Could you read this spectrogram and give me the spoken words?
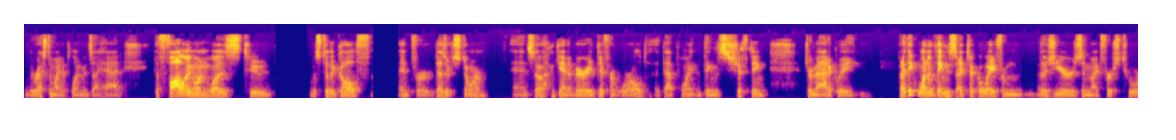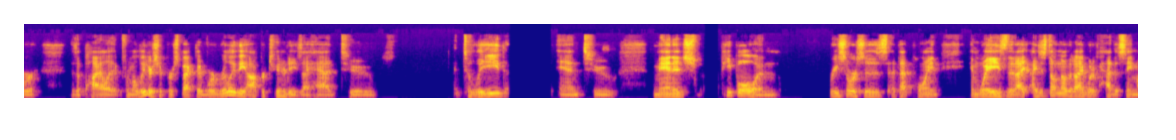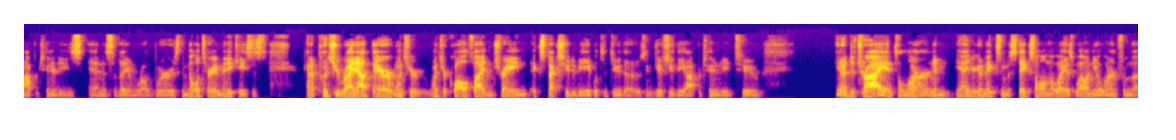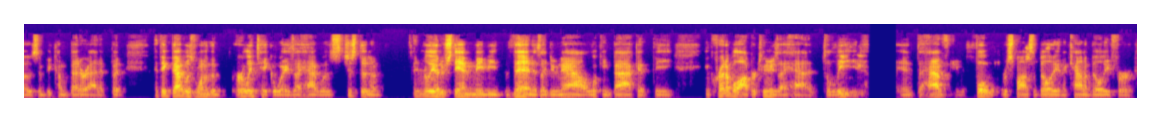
the rest of my deployments I had. The following one was to was to the Gulf and for Desert Storm. And so again, a very different world at that point and things shifting dramatically. But I think one of the things I took away from those years in my first tour as a pilot from a leadership perspective were really the opportunities I had to to lead and to manage people and resources at that point in ways that I, I just don't know that I would have had the same opportunities in the civilian world. Whereas the military, in many cases, kind of puts you right out there once you're once you're qualified and trained, expects you to be able to do those and gives you the opportunity to you know, to try and to learn. And yeah, you're going to make some mistakes along the way as well, and you'll learn from those and become better at it. But I think that was one of the early takeaways I had was just that uh, I didn't really understand maybe then as I do now, looking back at the incredible opportunities I had to lead and to have full responsibility and accountability for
